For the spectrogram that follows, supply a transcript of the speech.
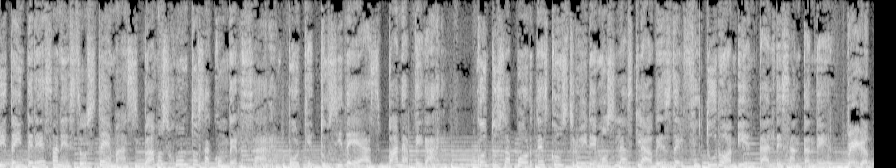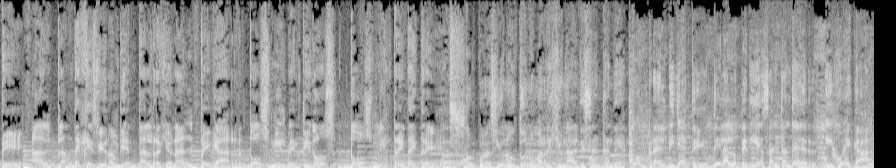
Si te interesan estos temas, vamos juntos a conversar, porque tus ideas van a pegar. Con tus aportes construiremos las claves del futuro ambiental de Santander. Pégate al Plan de Gestión Ambiental Regional Pegar 2022-2033. Corporación Autónoma Regional de Santander. Compra el billete de la Lotería Santander y juega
